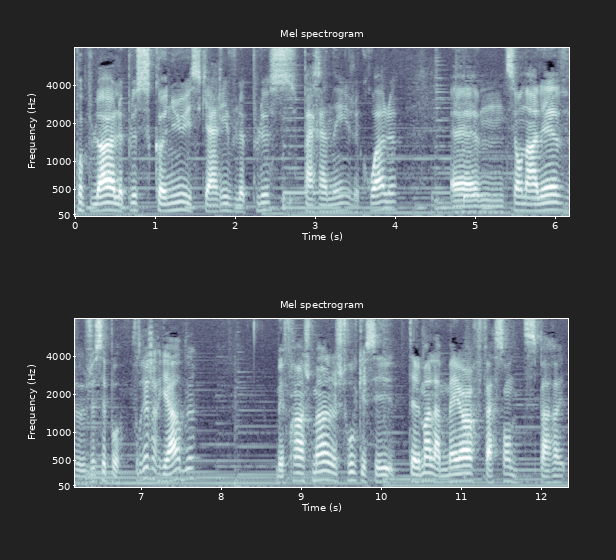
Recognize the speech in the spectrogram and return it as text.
populaire, le plus connu et ce qui arrive le plus par année, je crois. Euh, si on enlève, je sais pas, faudrait que je regarde. Mais franchement, je trouve que c'est tellement la meilleure façon de disparaître.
